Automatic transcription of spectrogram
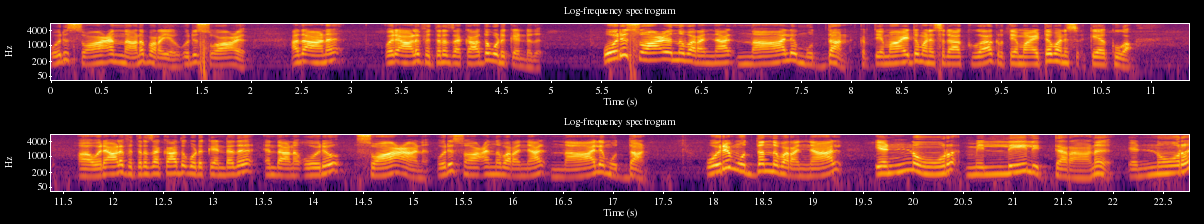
ഒരു സ്വാ എന്നാണ് പറയുക ഒരു സ്വാ. അതാണ് ഒരാൾ ഫിത്ർ സക്കാത്ത് കൊടുക്കേണ്ടത്. ഒരു സ്വാ എന്ന് പറഞ്ഞാൽ നാല് മുദ്ദാണ് കൃത്യമായിട്ട് മനസ്സിലാക്കുക കൃത്യമായിട്ട് മനസ്സ് കേൾക്കുക. ഒരാൾ ഫിത്ര സക്കാത്ത് കൊടുക്കേണ്ടത് എന്താണ്? ഒരു സ്വാ ആണ് ഒരു സ്വാ എന്ന് പറഞ്ഞാൽ നാല് മുദ്ദാണ് ഒരു മുദ്ദെന്ന് പറഞ്ഞാൽ എണ്ണൂറ് മില്ലി ലിറ്ററാണ് എണ്ണൂറ്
